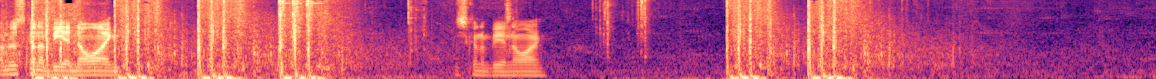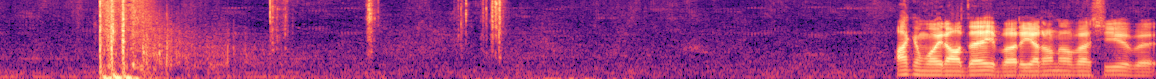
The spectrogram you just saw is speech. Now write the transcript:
I'm just gonna be annoying. Just gonna be annoying. I can wait all day, buddy. I don't know about you, but...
